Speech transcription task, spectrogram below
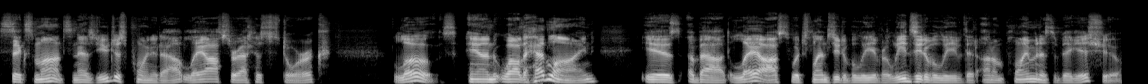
six months. And as you just pointed out, layoffs are at historic lows. And while the headline is about layoffs, which lends you to believe or leads you to believe that unemployment is a big issue,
